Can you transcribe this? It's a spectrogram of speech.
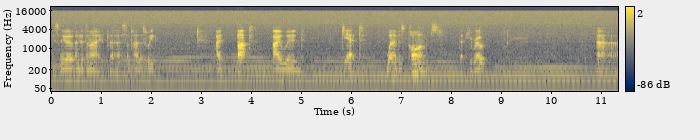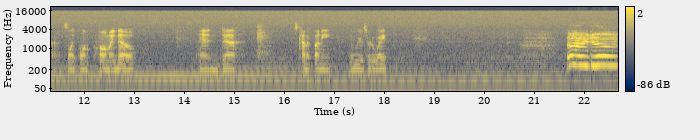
he's going to go under the knife uh, sometime this week. I thought I would get one of his poems that he wrote. Uh, it's the only poem, poem I know, and uh, it's kind of funny in a weird sort of way. And, uh,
